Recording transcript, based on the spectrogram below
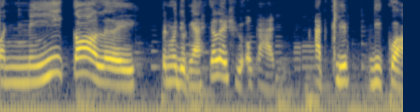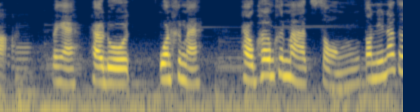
วันนี้ก็เลยเป็นวันหยุดไง ก็เลยถือโอกาสอัดคลิปดีกว่า เป็นไง แพลวดูอ้วนขึ้นไหมแพลวเพิ่มขึ้นมา 2 ตอนนี้น่าจะ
